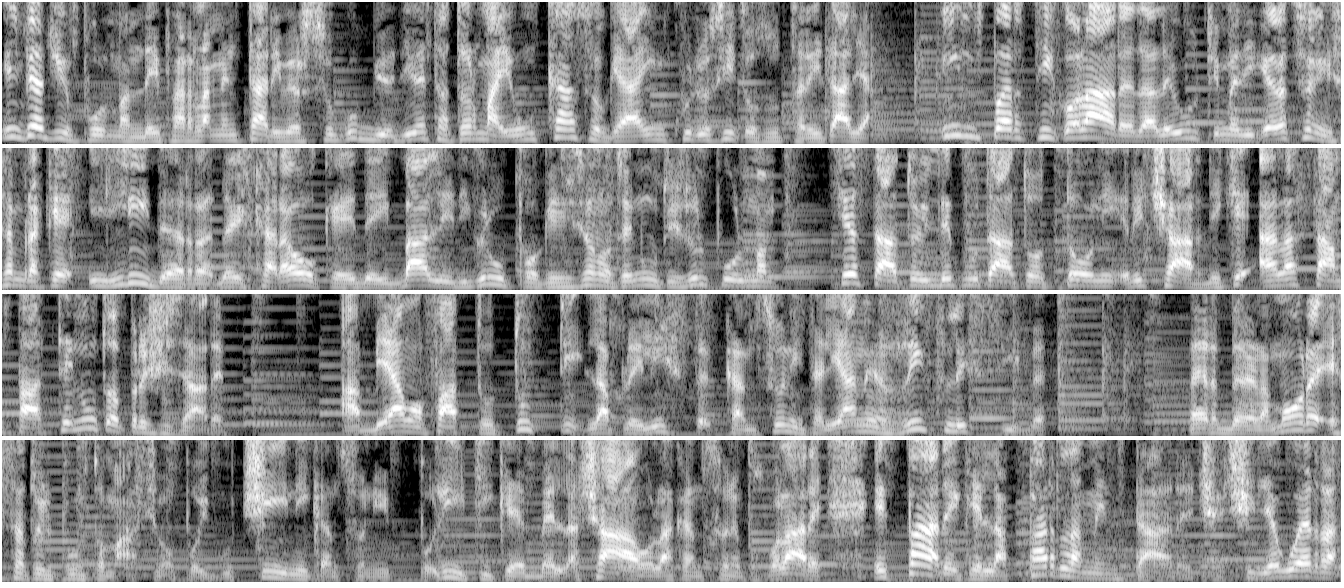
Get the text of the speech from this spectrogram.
Il viaggio in pullman dei parlamentari verso Gubbio è diventato ormai un caso che ha incuriosito tutta l'Italia. In particolare dalle ultime dichiarazioni sembra che il leader del karaoke e dei balli di gruppo che si sono tenuti sul pullman sia stato il deputato Tony Ricciardi che alla stampa ha tenuto a precisare. Abbiamo fatto tutti la playlist canzoni italiane riflessive Perdere l'amore è stato il punto massimo, poi Guccini, canzoni politiche, Bella Ciao, la canzone popolare e pare che la parlamentare Cecilia Guerra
